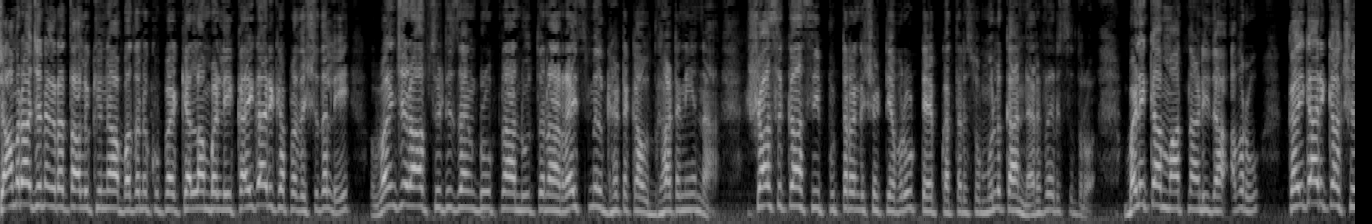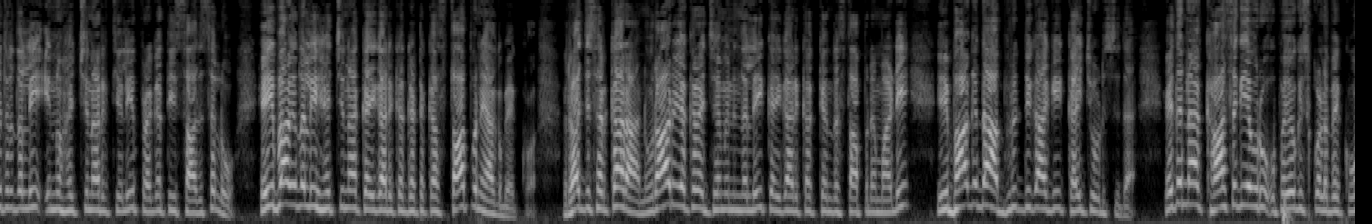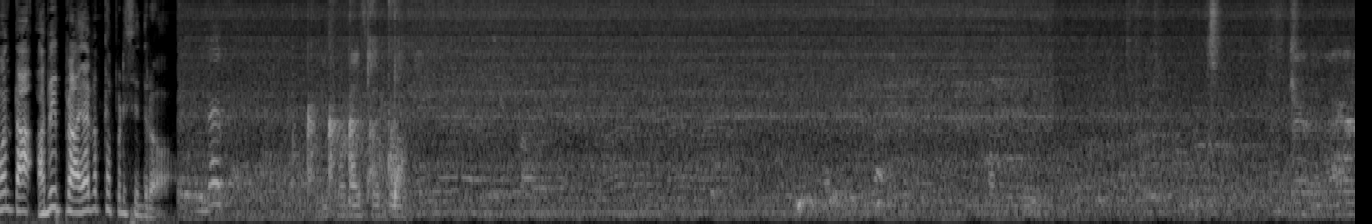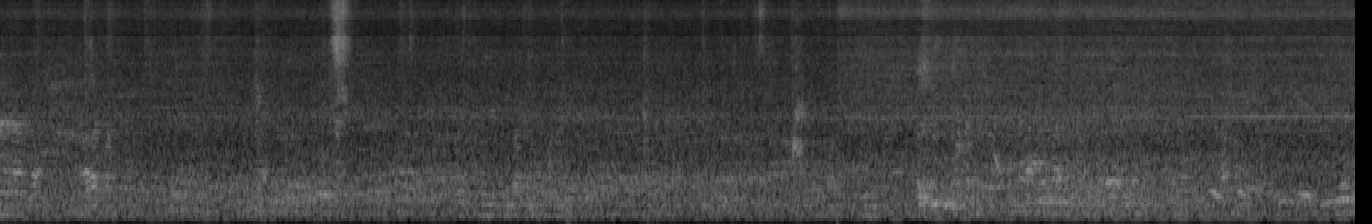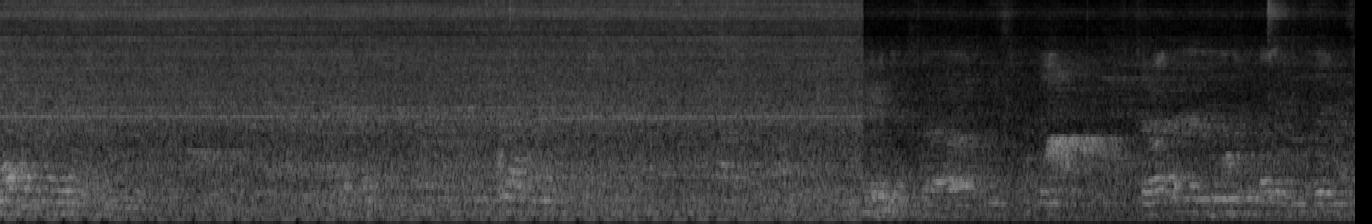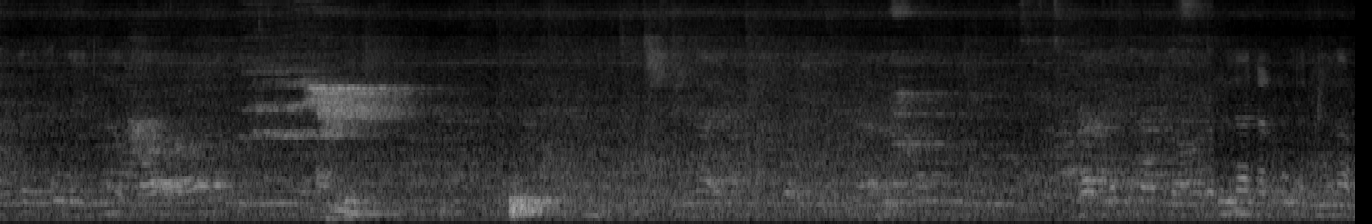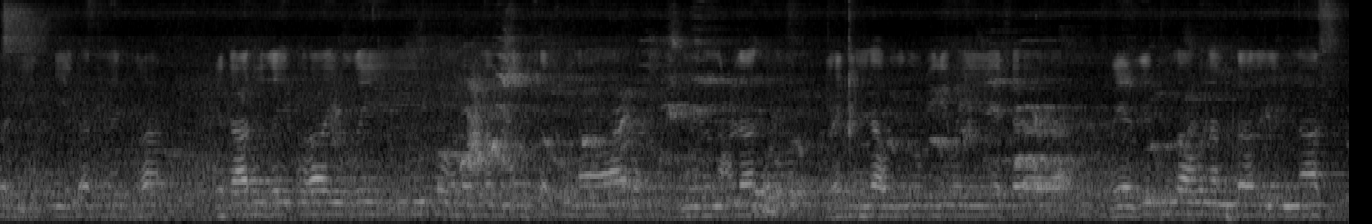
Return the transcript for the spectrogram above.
ಚಾಮರಾಜನಗರ ತಾಲೂಕಿನ ಬದನಕುಪ್ಪೆ ಕೆಲ್ಲಂಬಳ್ಳಿ ಕೈಗಾರಿಕಾ ಪ್ರದೇಶದಲ್ಲಿ ವೆಂಚರ್ ಆಫ್ ಸಿಟಿಸನ್ ಗ್ರೂಪ್ನ ನೂತನ ರೈಸ್ ಮಿಲ್ ಘಟಕ ಉದ್ಘಾಟನೆಯನ್ನ ಶಾಸಕ ಸಿ ಪುಟ್ಟರಂಗಶೆಟ್ಟಿ ಅವರು ಟೇಪ್ ಕತ್ತರಿಸುವ ಮೂಲಕ ನೆರವೇರಿಸಿದರು. ಬಳಿಕ ಮಾತನಾಡಿದ ಅವರು, ಕೈಗಾರಿಕಾ ಕ್ಷೇತ್ರದಲ್ಲಿ ಇನ್ನು ಹೆಚ್ಚಿನ ರೀತಿಯಲ್ಲಿ ಪ್ರಗತಿ ಸಾಧಿಸಲು ಈ ಭಾಗದಲ್ಲಿ ಹೆಚ್ಚಿನ ಕೈಗಾರಿಕಾ ಘಟಕ ಸ್ಥಾಪನೆ ಆಗಬೇಕು. ರಾಜ್ಯ ಸರ್ಕಾರ ನೂರಾರು ಎಕರೆ ಜಮೀನಿನಲ್ಲಿ ಕೈಗಾರಿಕಾ ಕೇಂದ್ರ ಸ್ಥಾಪನೆ ಮಾಡಿ ಈ ಭಾಗದ ಅಭಿವೃದ್ಧಿಗಾಗಿ ಕೈ ಜೋಡಿಸಿದೆ. ಇದನ್ನ ಖಾಸಗಿಯವರು ಉಪಯೋಗಿಸಿಕೊಳ್ಳಬೇಕು ಅಂತ ಅಭಿಪ್ರಾಯ ವ್ಯಕ್ತಪಡಿಸಿದರು. 你说的是不 يكاد زيتها يضيء ولو لم تمسسه نار نور على نور يهدي الله لنوره من يشاء ويزيد الله الأمثال للناس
